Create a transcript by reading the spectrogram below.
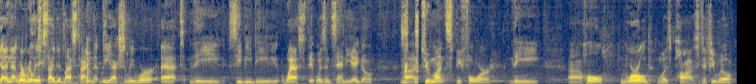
Yeah, and we're really excited. Last time that we actually were at the CBD West, it was in San Diego, uh, two months before the uh, whole world was paused, if you will.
